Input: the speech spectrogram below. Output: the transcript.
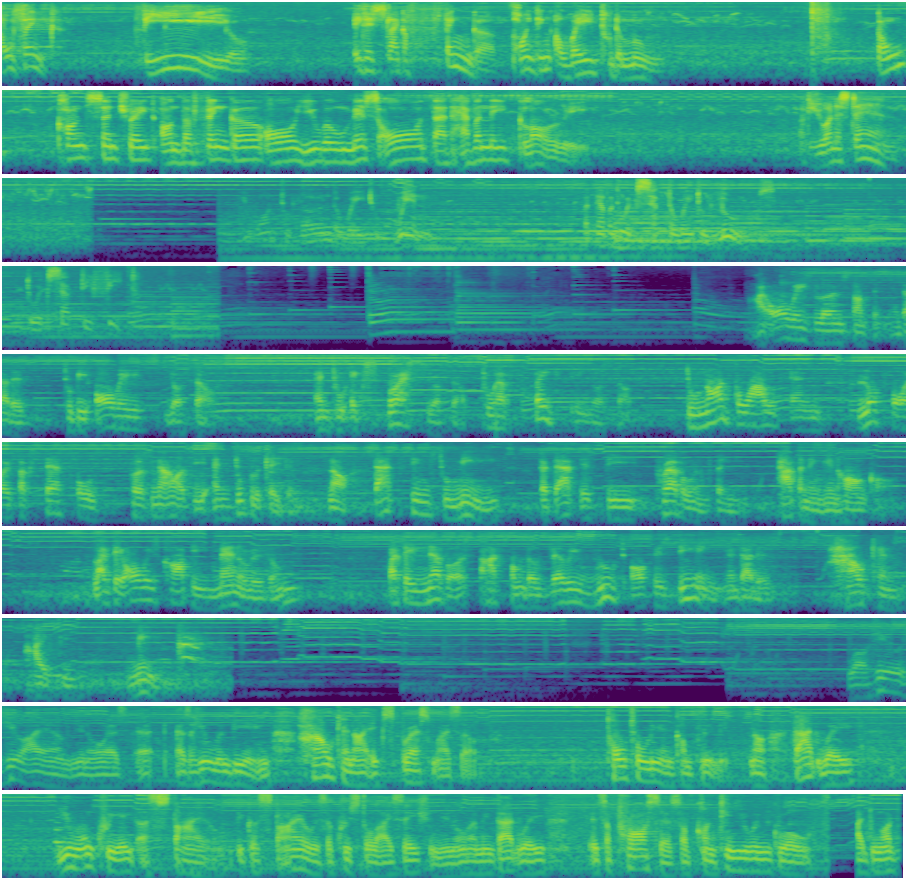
Don't think. Feel. It is like a finger pointing away to the moon. Don't concentrate on the finger or you will miss all that heavenly glory. Do you understand? You want to learn the way to win, but never to accept the way to lose, to accept defeat. I always learn something, and that is to be always yourself and to express yourself, to have faith in yourself. Do not go out and look for a successful personality and duplicate him. Now, that seems to me that that is the prevalent thing happening in Hong Kong. Like they always copy mannerisms, but they never start from the very root of his being, and that is, how can I be me? Well, here, here I am, you know, as, as a human being. How can I express myself? Totally and completely. Now, that way, you won't create a style because style is a crystallization, you know. I mean, that way, it's a process of continuing growth. I do not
